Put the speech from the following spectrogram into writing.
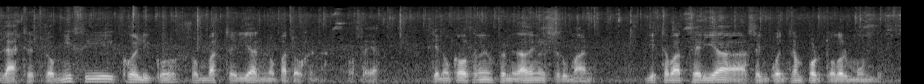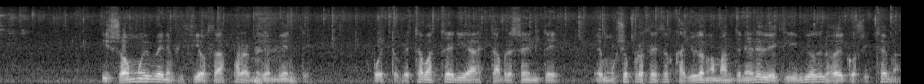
Las Streptomyces coelicor son bacterias no patógenas, o sea, que no causan enfermedad en el ser humano. Y estas bacterias se encuentran por todo el mundo. Y son muy beneficiosas para el medio ambiente, puesto que esta bacteria está presente en muchos procesos que ayudan a mantener el equilibrio de los ecosistemas.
